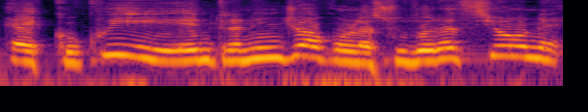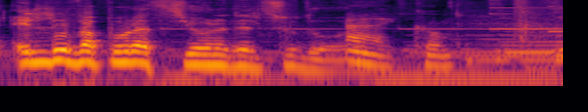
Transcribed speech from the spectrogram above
Ecco, qui entrano in gioco la sudorazione e l'evaporazione del sudore. Ah, ecco.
